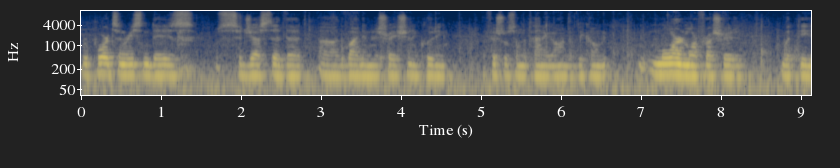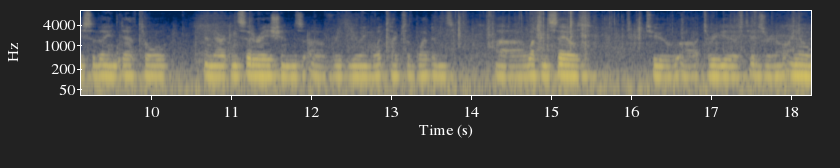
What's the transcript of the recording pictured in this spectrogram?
reports in recent days suggested that uh, the Biden administration, including officials from the Pentagon, have become more and more frustrated with the civilian death toll, and there are considerations of reviewing what types of weapons, uh, weapon sales, to uh, to review those to Israel. I know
